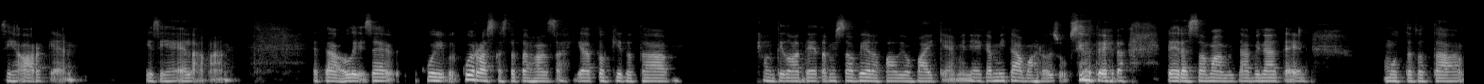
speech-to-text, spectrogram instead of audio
siihen arkeen ja siihen elämään että oli se kuin, kuin raskasta tahansa. Ja toki tota, on tilanteita, missä on vielä paljon vaikeammin, eikä mitään mahdollisuuksia tehdä, tehdä samaa, mitä minä tein. Mutta, tota,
